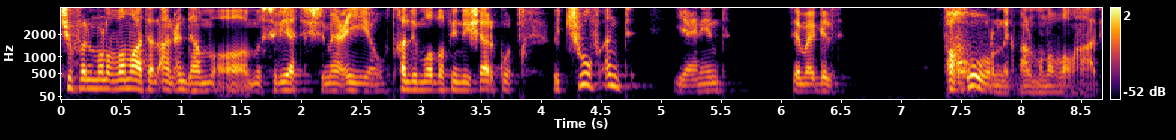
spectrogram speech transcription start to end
تشوف المنظمات الآن عندها مسؤوليات اجتماعية وتخلي الموظفين يشاركون. تشوف أنت يعني أنت زي ما قلت فخور إنك مع المنظمة هذه.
